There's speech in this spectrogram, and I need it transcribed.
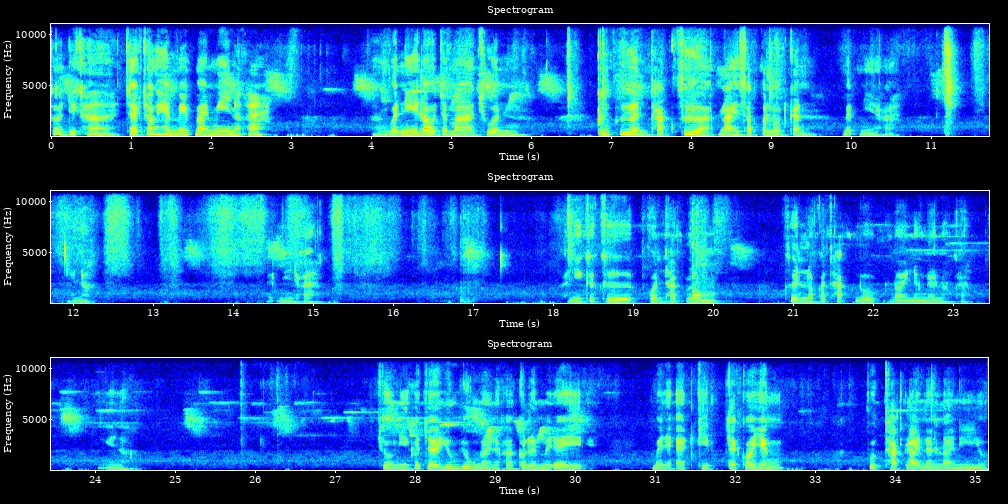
สวัสดีค่ะ จากช่อง Handmade by Me นะคะ วันนี้เราจะมาชวนเพื่อนๆถักเสื้อลายสับปะรดกันแบบนี้นะคะนี่เนาะแบบนี้นะคะ อันนี้ก็คือคนถักลองขึ้นแล้วก็ถักดูหน่อยหนึ่งแล้วนะคะอย่างนี้เนาะ ช่วงนี้ก็จะยุ่งๆหน่อยนะคะ ก็เลยไม่ได้ไม่ได้อัดคลิป แต่ก็ยังฝึกถักลายนั้นลายนี้อยู่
